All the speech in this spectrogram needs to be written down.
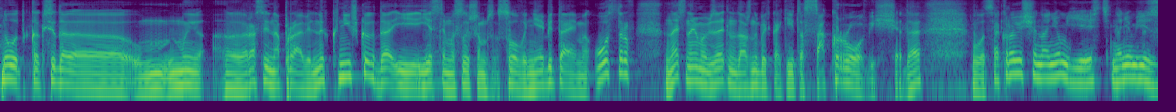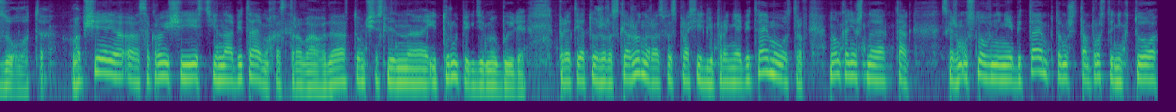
Ну вот, как всегда, э, мы э, росли на правильных книжках, да, и если мы слышим слово «необитаемый остров», значит, на нем обязательно должны быть какие-то сокровища, да? Вот. Сокровища на нем есть, на нем есть золото. Вообще э, сокровища есть и на обитаемых островах, да, в том числе на Итрупе, где мы были. Про это я тоже расскажу, но раз вы спросили про необитаемый остров, но он, конечно, так, скажем, условно необитаем, потому что там просто никто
